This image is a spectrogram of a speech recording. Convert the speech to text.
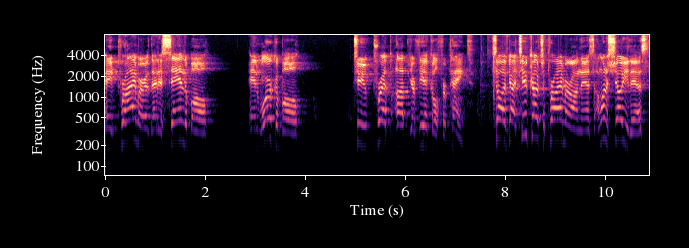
a primer that is sandable and workable to prep up your vehicle for paint. So I've got two coats of primer on this. I want to show you this.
